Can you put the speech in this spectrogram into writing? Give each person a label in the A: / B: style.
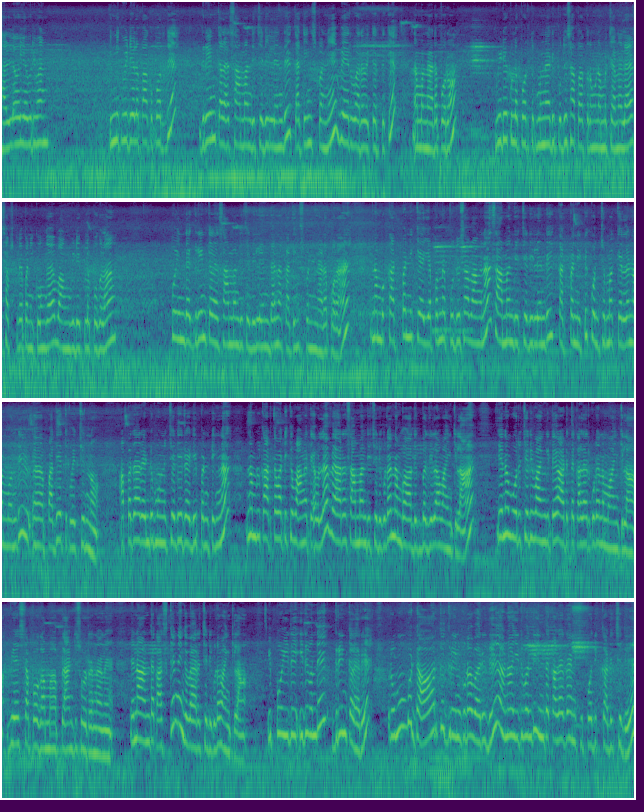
A: Hello everyone இன்னைக்கு வீடியோவில் பார்க்க போகிறது க்ரீன் கலர் சாமந்தி செடியிலேருந்து கட்டிங்ஸ் பண்ணி வேர் வர வைக்கிறதுக்கு நம்ம நட போகிறோம் வீடியோக்குள்ளே போகிறதுக்கு முன்னாடி புதுசாக பார்க்குறவங்க நம்ம சேனலை சப்ஸ்கிரைப் பண்ணிக்கோங்க. வாங்க வீடியோக்குள்ளே போகலாம். இப்போ இந்த க்ரீன் கலர் சாமந்தி செடியிலேருந்து தான் நான் கட்டிங்ஸ் பண்ணி நட போகிறேன் நம்ம கட் பண்ணிக்க எப்போவுமே புதுசாக வாங்கினா சாமந்தி செடியிலேருந்து கட் பண்ணிவிட்டு கொஞ்சமாக கெல்ல நம்ம வந்து பதியத்துக்கு வச்சிடணும். அப்போ தான் ரெண்டு மூணு செடி ரெடி பண்ணிட்டிங்கன்னா நம்மளுக்கு அடுத்த வாட்டிக்கு வாங்க தேவையில்ல. வேறு சாமந்தி செடி கூட நம்ம அதுக்கு பதிலாக வாங்கிக்கலாம். ஏன்னா ஒரு செடி வாங்கிட்டு அடுத்த கலர் கூட நம்ம வாங்கிக்கலாம். வேஸ்ட்டாக போகாமல் பிளான்ட்டு சொல்கிறேன் நான். ஏன்னா அந்த காசுக்கு நீங்கள் வேறு செடி கூட வாங்கிக்கலாம். இப்போ இது இது வந்து க்ரீன் கலரு ரொம்ப டார்க்கு க்ரீன் கூட வருது. ஆனால் இது வந்து இந்த கலர் தான் எனக்கு இப்போதைக்கு கிடச்சிது.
